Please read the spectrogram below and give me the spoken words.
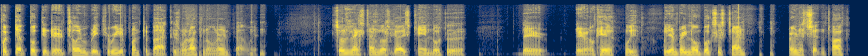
put that book in there and tell everybody to read it front to back because we're not going to learn it that way. so the next time those guys came, those are the, they're, they're okay. We we didn't bring no books this time. We're gonna sit and talk.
